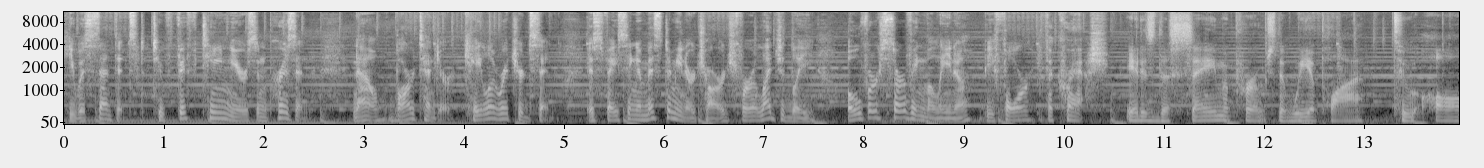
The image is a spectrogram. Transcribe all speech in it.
He was sentenced to 15 years in prison. Now, bartender Kayla Richardson is facing a misdemeanor charge for allegedly over-serving Molina before the crash. It is the same approach that we apply to all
